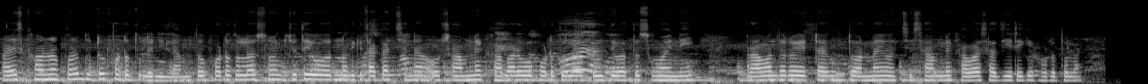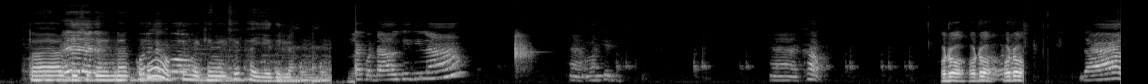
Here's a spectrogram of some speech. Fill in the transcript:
পায়েস খাওয়ানোর পর দুটো ফটো তুলে নিলাম। তো ফটো তোলার সময় কিছুতেই ওর নদীকে তাকাচ্ছে না। ওর সামনে খাবার ও ফটো তোলার পোজ দেওয়ার তো সময় নেই। আর আমাদেরও এটা কিন্তু অন্যায় হচ্ছে। সামনে খাবার সাজিয়ে রেখে ফটো তোলা। তাই আর বেশি দেরি না করে ওকে মেখে মেখে খাইয়ে দিলাম। ডাল দিয়ে দিলাম। হ্যাঁ হ্যাঁ খাও। ওটো ওটো ওটো ডাল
